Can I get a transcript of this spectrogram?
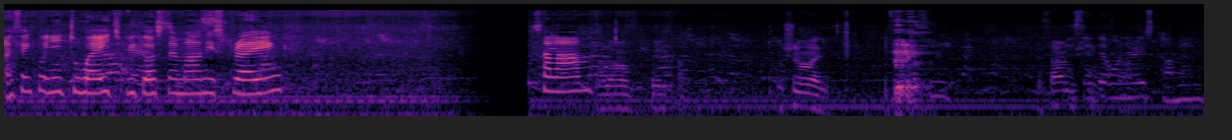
I think we need to wait because the man is praying. Salam. Hello, welcome. the owner is coming.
